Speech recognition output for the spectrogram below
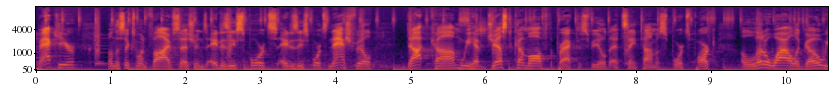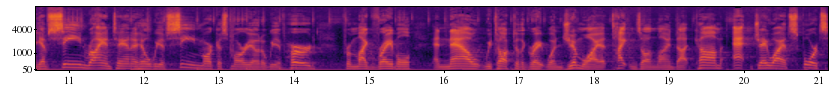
back here on the 615 sessions, A to Z Sports, A to Z Sports Nashville.com. We have just come off the practice field at St. Thomas Sports Park a little while ago. We have seen Ryan Tannehill, we have seen Marcus Mariota, we have heard from Mike Vrabel, and now we talk to the great one, Jim Wyatt, TitansOnline.com. At J Wyatt Sports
